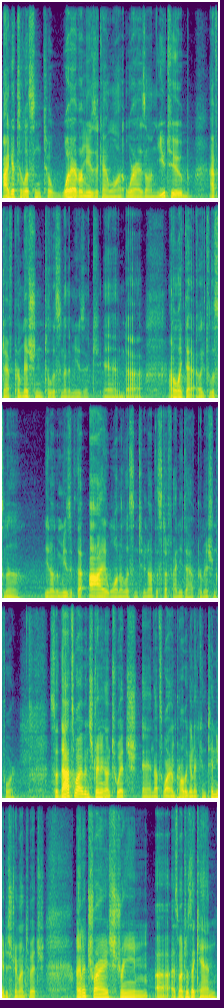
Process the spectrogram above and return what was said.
I get to listen to whatever music I want, whereas on YouTube, I have to have permission to listen to the music, and uh, I don't like that. I like to listen to, you know, the music that I want to listen to, not the stuff I need to have permission for. So that's why I've been streaming on Twitch, and that's why I'm probably going to continue to stream on Twitch. I'm going to try stream uh, as much as I can.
